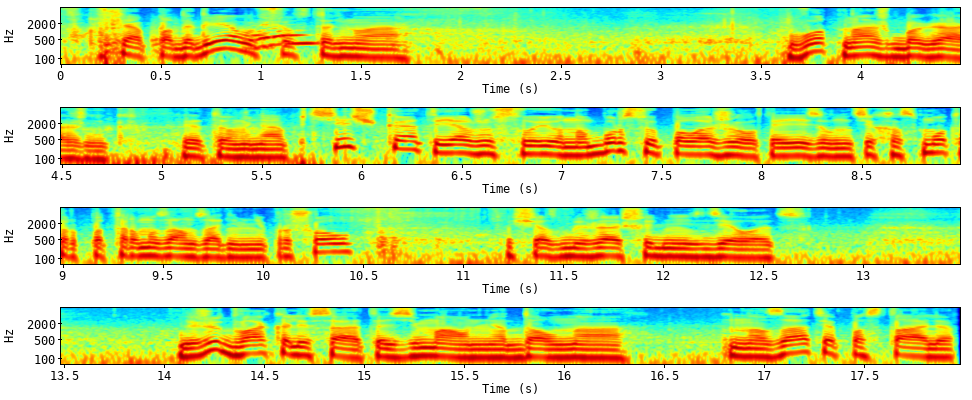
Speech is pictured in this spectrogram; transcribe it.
включая подогревы, все остальное. Вот наш багажник. Это у меня аптечка, это я уже свое набор свой положил. Это я ездил на техосмотр, по тормозам задним не прошел. Сейчас в ближайшие дни сделается. Лежит два колеса, это зима он мне отдал на назад я поставлю.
